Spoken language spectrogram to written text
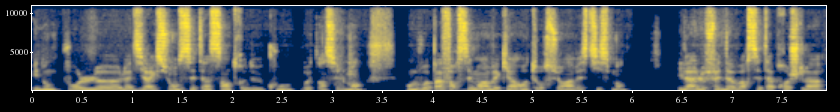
Et donc pour la direction, c'est un centre de coût potentiellement. On ne le voit pas forcément avec un retour sur investissement. Et là, le fait d'avoir cette approche-là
